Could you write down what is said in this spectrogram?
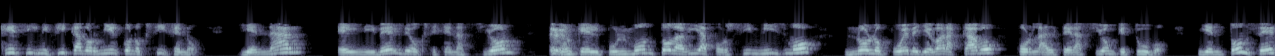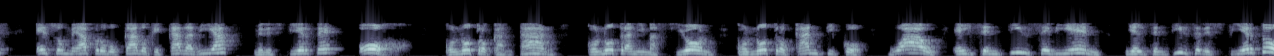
¿Qué significa dormir con oxígeno? Llenar el nivel de oxigenación que el pulmón todavía por sí mismo no lo puede llevar a cabo por la alteración que tuvo. Y entonces eso me ha provocado que cada día me despierte, oh, con otro cantar, con otra animación, con otro cántico. ¡Wow! El sentirse bien y el sentirse despierto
